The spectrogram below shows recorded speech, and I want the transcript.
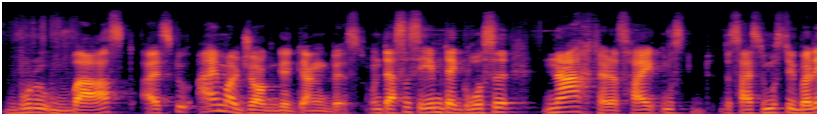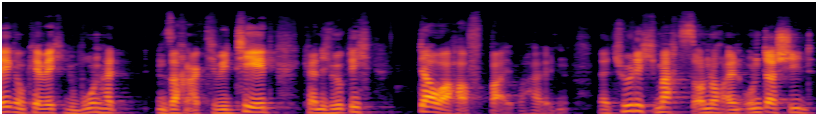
wo du warst, als du einmal joggen gegangen bist. Und das ist eben der große Nachteil. Das heißt, das heißt, du musst dir überlegen, okay, welche Gewohnheit in Sachen Aktivität kann ich wirklich dauerhaft beibehalten. Natürlich macht es auch noch einen Unterschied,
